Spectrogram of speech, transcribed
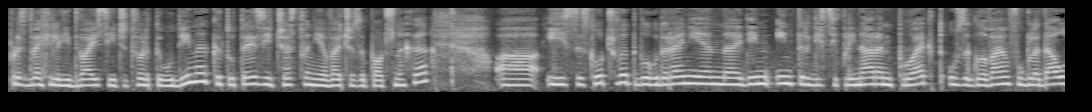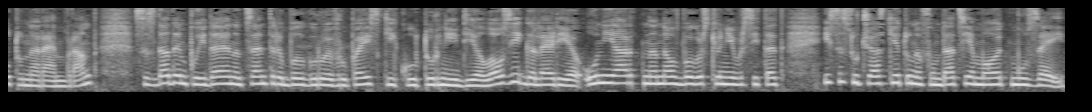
през 2024 година, като тези чествания вече започнаха а, и се случват благодарение на един интердисциплинарен проект, озаглавен в огледалото на Рембрандт, създаден по идея на Центъра Българоевропейски културни диалози, галерия Униарт на Нов Български университет и с участието на фундация Моят музей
